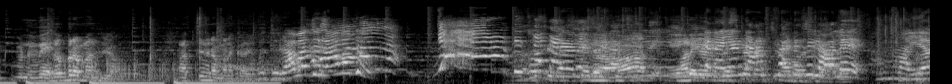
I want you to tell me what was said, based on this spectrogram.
ఇప్పుడు నువ్వే. మంచిగా వచ్చిందిరా మనకు అది వద్దు, రావద్దు రావద్దు. ఇంకా నయ్యం డార్క్ ఫ్యాంటసీ రాలే అమ్మయ్యా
